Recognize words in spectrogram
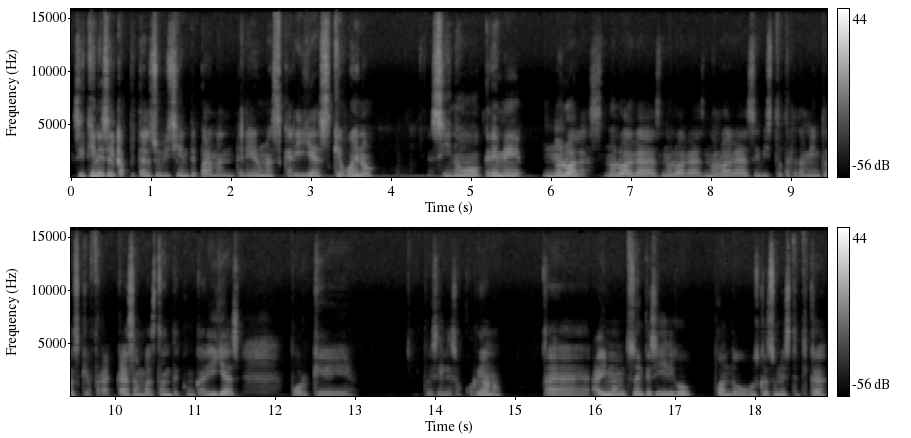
si tienes el capital suficiente para mantener unas carillas, qué bueno. Si no, créeme, no lo hagas, no lo hagas, no lo hagas, no lo hagas. He visto tratamientos que fracasan bastante con carillas porque pues se les ocurrió, ¿no? Ah, hay momentos en que sí, digo, cuando buscas una estética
